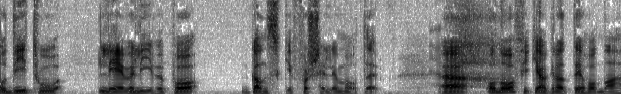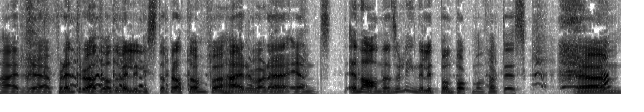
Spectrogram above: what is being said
og de to lever livet på ganske forskjellige måter. Eh, og nå fikk jeg akkurat i hånda her, eh, for den tror jeg du hadde veldig lyst til å prate om. For her var det en, en annen en som ligner litt på en Pokémon, faktisk. Um,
